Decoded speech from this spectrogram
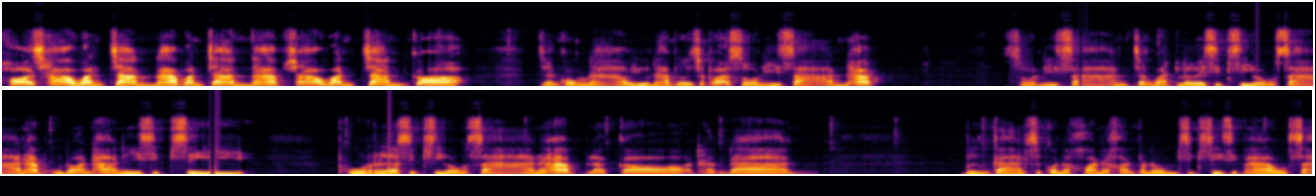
พอเช้าวันจันทร์นะครับ วันจันทร์นะครับ เช้าวันจันทร์ก็ ยังคงหนาวอยู่นะครับ โดยเฉพาะโซนอีสานนะครับ โซนอีสานจังหวัดเลย 14 องศานะครับ อุดรธานี 14 ภูเรือ 14 องศานะครับ แล้วก็ทางด้าน บึงกาฬสกลนครนครพนม 14-15 องศา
